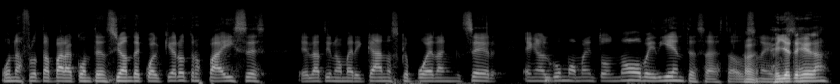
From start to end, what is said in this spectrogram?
una flota para contención de cualquier otros países eh, latinoamericanos que puedan ser en algún momento no obedientes a Estados ah, Unidos. ¿Ella Tejeda?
